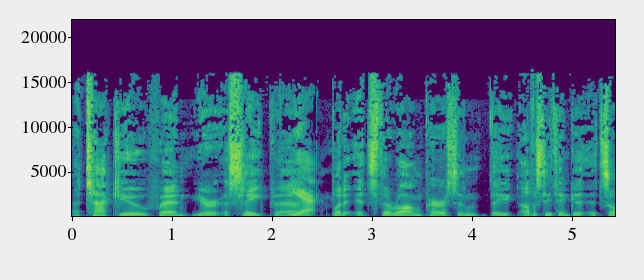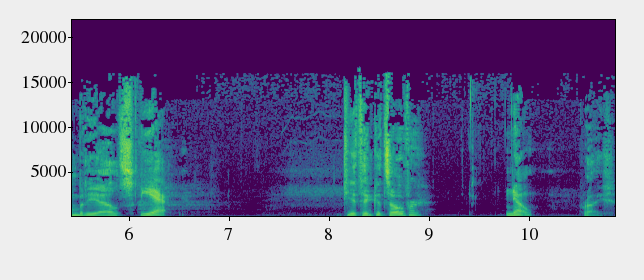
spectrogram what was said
attack you when you're asleep. Uh, Yeah. But it's the wrong person. They obviously think it's somebody else. Yeah. Do you think it's over? No. Right.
